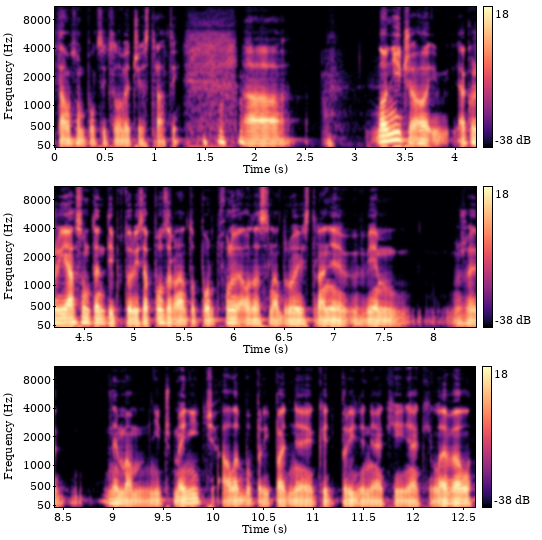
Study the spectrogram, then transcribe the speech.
tam som pocitil väčšie straty. a, no nič, akože ja som ten typ, ktorý sa pozera na to portfólio, ale zase na druhej strane viem, že nemám nič meniť, alebo prípadne, keď príde nejaký, nejaký level,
